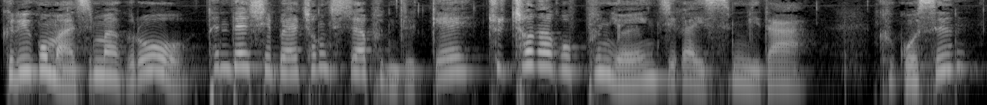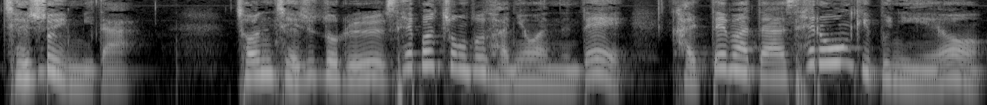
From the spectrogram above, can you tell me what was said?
그리고 마지막으로 텐데시벨 청취자분들께 추천하고픈 여행지가 있습니다. 그곳은 제주도입니다. 전 제주도를 세 번 정도 다녀왔는데 갈 때마다 새로운 기분이에요.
